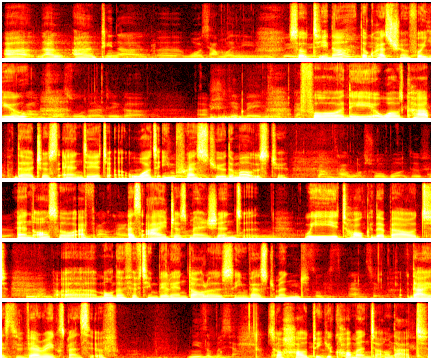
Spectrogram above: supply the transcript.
呃，然呃，Tina，呃，我想问你，你 So Tina, the question for you. For the World Cup that just ended, what impressed you the most? And also, as I just mentioned, we talked about uh, more than $15 billion investment. That is very expensive. So how do you comment on that?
